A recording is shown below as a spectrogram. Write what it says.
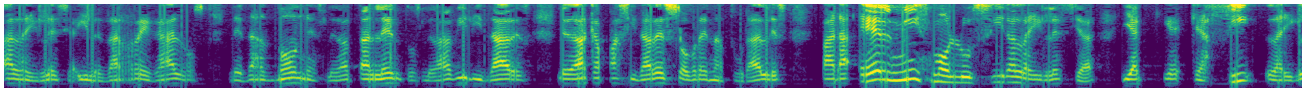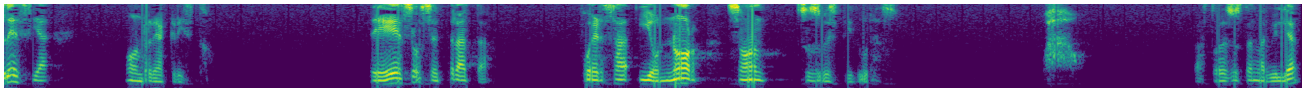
a la iglesia y le da regalos, le da dones, le da talentos, le da habilidades, le da capacidades sobrenaturales para él mismo lucir a la iglesia y que, así la iglesia honre a Cristo. De eso se trata. Fuerza y honor son sus vestiduras. Wow. Pastor, ¿eso está en la Biblia?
